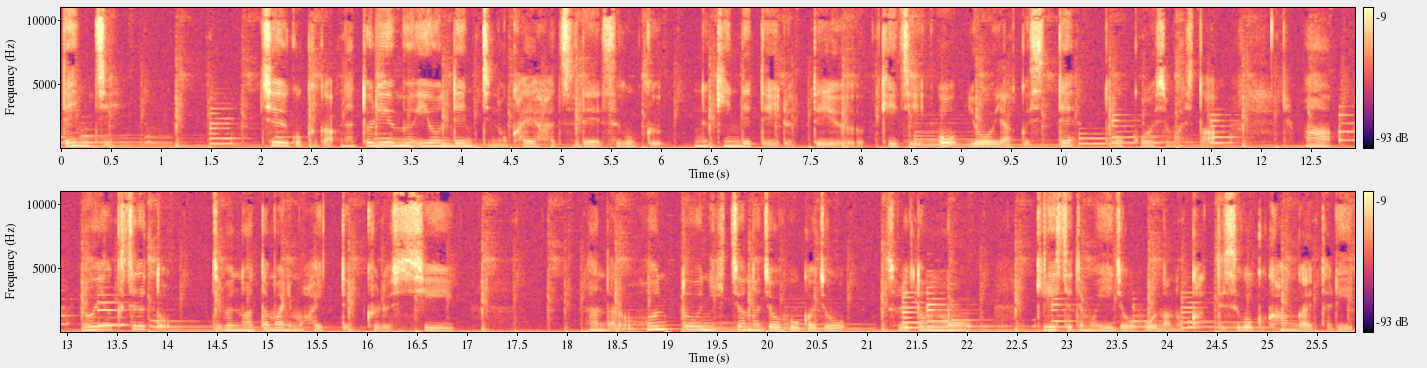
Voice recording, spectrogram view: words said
電池中国がナトリウムイオン電池の開発ですごく抜きん出ているっていう記事を要約して投稿しました。まあ要約すると自分の頭にも入ってくるしなんだろう本当に必要な情報か情それとも切り捨ててもいい情報なのかってすごく考えたり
